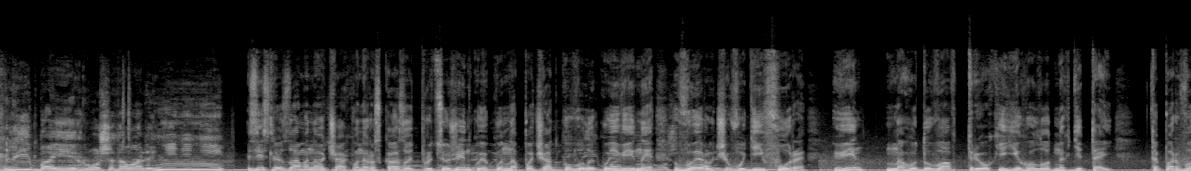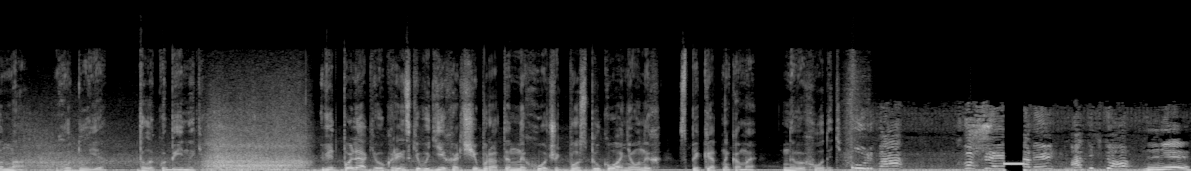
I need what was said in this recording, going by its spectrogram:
Хліба і гроші давали. Ні-ні-ні. Зі сльозами на очах вони розказують про цю жінку, яку на початку великої війни виручив водій фури. Він нагодував трьох її голодних дітей. Тепер вона годує далекобійників. Від поляків українські водії харчі брати не хочуть, бо спілкування у них з пікетниками не виходить. Kurwa! Chopre jebany! A ty kto? Ні,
